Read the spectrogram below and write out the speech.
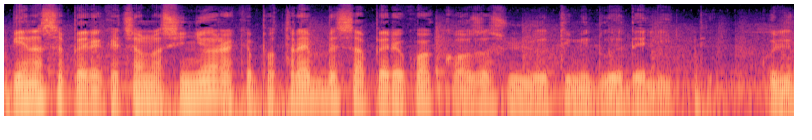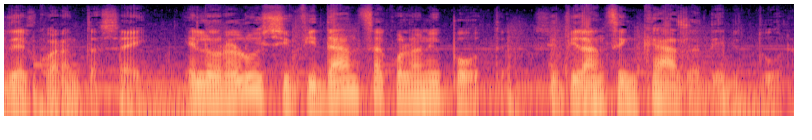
viene a sapere che c'è una signora che potrebbe sapere qualcosa sugli ultimi due delitti, quelli del 46, e allora lui si fidanza con la nipote, si fidanza in casa addirittura.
